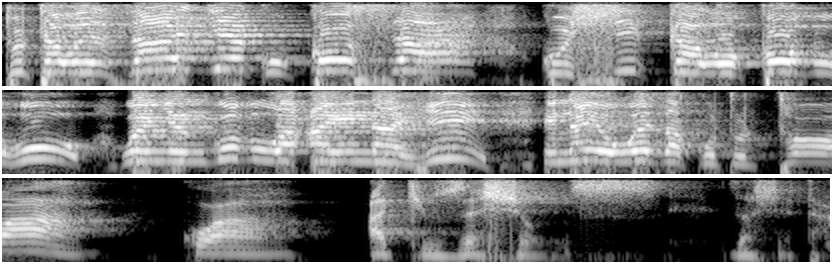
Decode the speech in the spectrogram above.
tutawezaje kukosa kushika wokovu huu wenye nguvu wa aina hii inayoweza kututoa kwa accusations za shetani?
